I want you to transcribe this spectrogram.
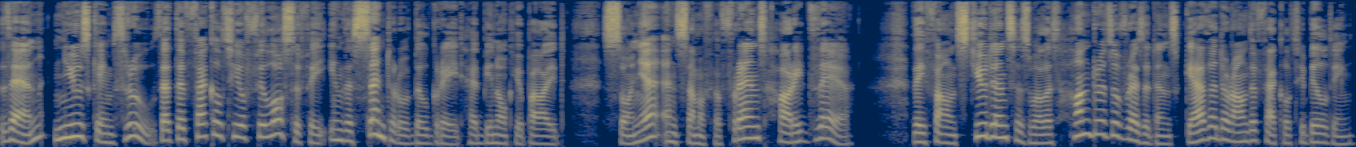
Then news came through that the Faculty of Philosophy in the center of Belgrade had been occupied. Sonja and some of her friends hurried there. They found students as well as hundreds of residents gathered around the faculty building.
